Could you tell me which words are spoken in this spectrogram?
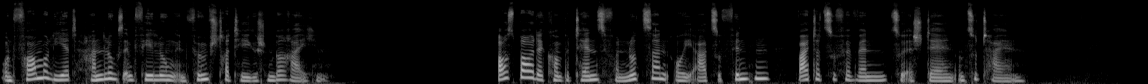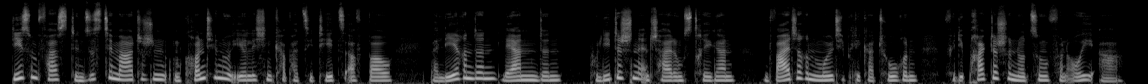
und formuliert Handlungsempfehlungen in fünf strategischen Bereichen. Ausbau der Kompetenz von Nutzern, OER zu finden, weiterzuverwenden, zu erstellen und zu teilen. Dies umfasst den systematischen und kontinuierlichen Kapazitätsaufbau bei Lehrenden, Lernenden, politischen Entscheidungsträgern und weiteren Multiplikatoren für die praktische Nutzung von OER,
